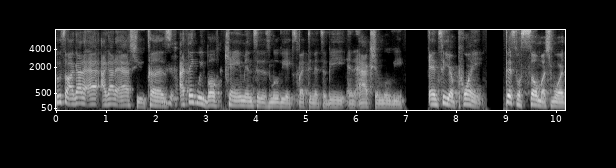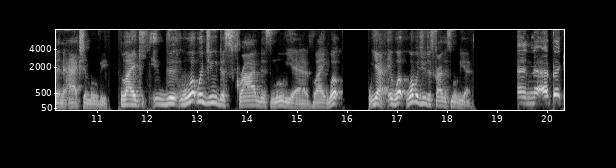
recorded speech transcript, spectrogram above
Huso, I gotta, I gotta ask you because I think we both came into this movie expecting it to be an action movie, and to your point, this was so much more than an action movie. Like, the, what would you describe this movie as? Like, what? Yeah, it, what what would you describe this movie as? An epic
